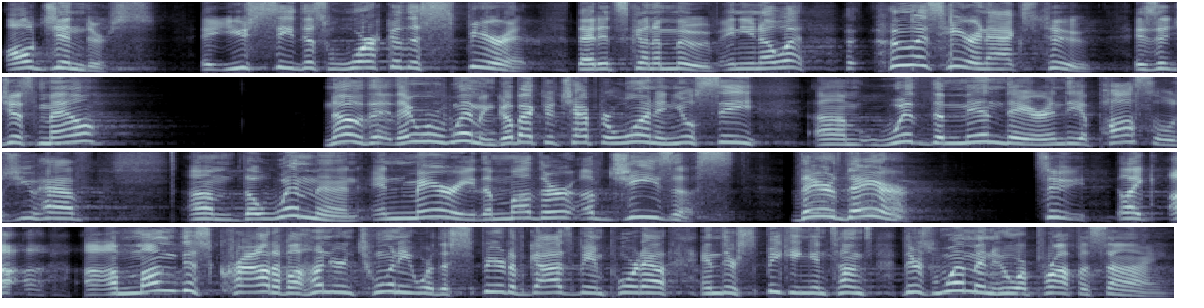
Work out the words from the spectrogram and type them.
all genders. You see this work of the Spirit that it's going to move. And you know what? Who is here in Acts 2? Is it just male? No, they, were women. Go back to chapter 1 and you'll see um, with the men there and the apostles, you have um, the women and Mary, the mother of Jesus. They're there. So, like, uh, uh, among this crowd of 120 where the Spirit of God's being poured out and they're speaking in tongues, there's women who are prophesying.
